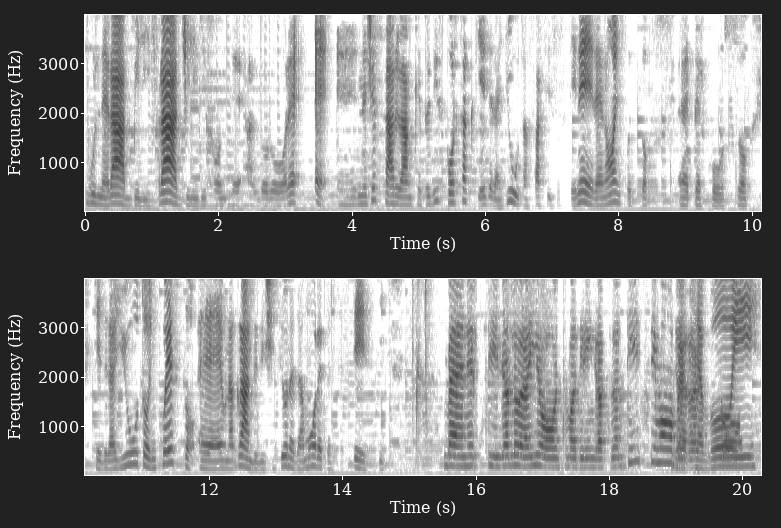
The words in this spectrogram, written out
vulnerabili, fragili di fronte al dolore è necessario anche predisporsi a chiedere aiuto, a farsi sostenere no? in questo eh, percorso. Chiedere aiuto in questo è una grande decisione d'amore per se stessi. Bene, Ersilia, allora io insomma ti ringrazio tantissimo per Grazie a voi.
